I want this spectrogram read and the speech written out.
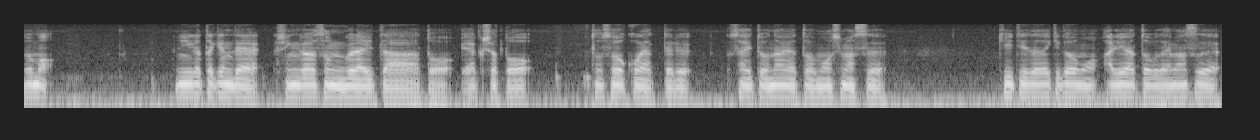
どうも。新潟県でシンガーソングライターと役者と塗装工やってる斉藤直也と申します。聞いていただきどうもありがとうございます。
